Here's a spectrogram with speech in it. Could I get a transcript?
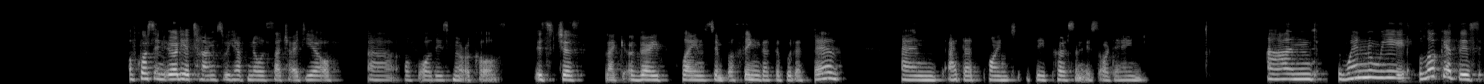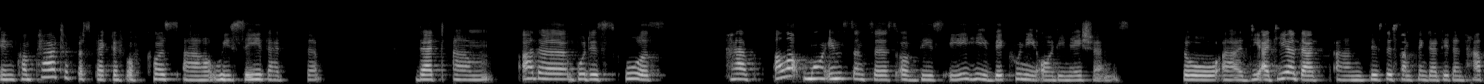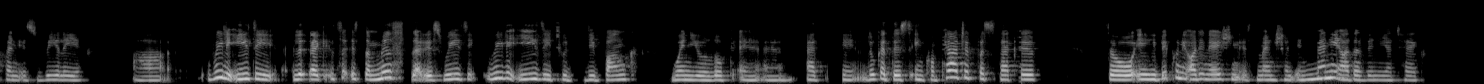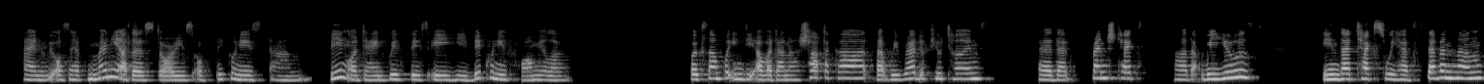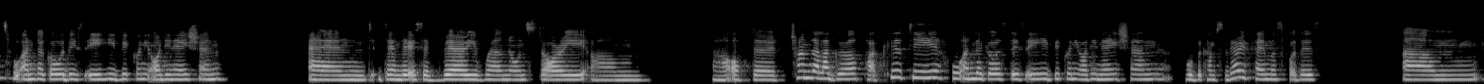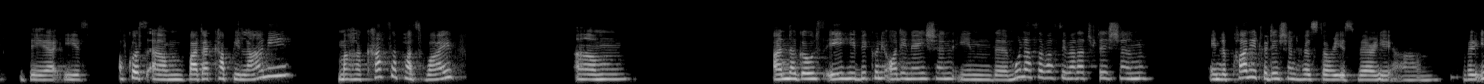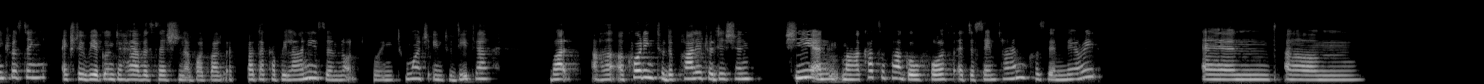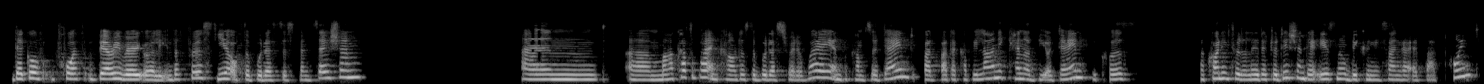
Of course, in earlier times, we have no such idea of, uh, of all these miracles. It's just like a very plain, simple thing that the Buddha says. And at that point, the person is ordained. And when we look at this in comparative perspective, of course, uh, we see that the, that um, other Buddhist schools have a lot more instances of these ehi bhikkhuni ordinations. So uh, the idea that um, this is something that didn't happen is really uh, really easy, like it's, it's a myth that is really, really easy to debunk when you look uh, at, look at this in comparative perspective. So Ehi Bhikkhuni ordination is mentioned in many other Vinaya texts. And we also have many other stories of bhikkhunis um, being ordained with this Ehi Bhikkhuni formula. For example, in the Avadana Shataka that we read a few times, uh, that French text uh, that we used, in that text we have seven nuns who undergo this Ehi Bhikkhuni ordination. And then there is a very well-known story um, uh, of the Chandala girl Prakriti, who undergoes this Ehi Bhikkhuni ordination, who becomes very famous for this. Um, there is, of course, um, Bhadda Kapilani, Mahakassapa's wife, um, undergoes Ehi Bhikkhuni ordination in the Mulasarvastivada tradition. In the Pali tradition, her story is very, um, very interesting. Actually, we are going to have a session about Bhadda Kapilani, so I'm not going too much into detail. But uh, according to the Pali tradition, she and Mahakassapa go forth at the same time because they're married. And um, they go forth very, very early in the first year of the Buddha's dispensation. And um, Mahakassapa encounters the Buddha straight away and becomes ordained, but Bhadda Kapilani cannot be ordained because according to the later tradition, there is no Bhikkhuni Sangha at that point.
